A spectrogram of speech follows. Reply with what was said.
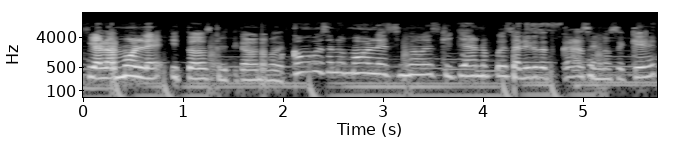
fui a la mole y todos criticaban como de, ¿cómo vas a la mole si no es que ya no puedes salir de tu casa y no sé qué?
